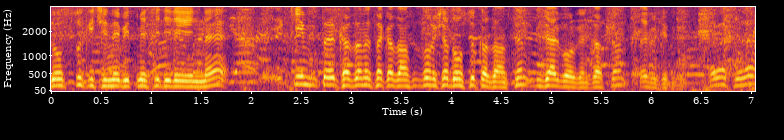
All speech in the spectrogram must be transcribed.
dostluk içinde bitmesi dileğiyle. Kim kazanırsa kazansın. Sonuçta dostluk kazansın. Güzel bir organizasyon. Tebrik ediyorum. Evet öyle.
